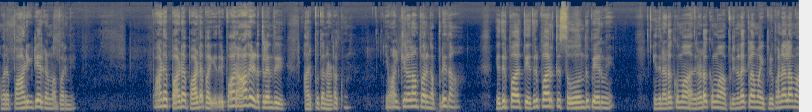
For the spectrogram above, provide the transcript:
அவரை பாடிக்கிட்டே இருக்கணுமா பாருங்கள் பாட பாட பாட பாரு எதிர்பாராத இடத்துலேருந்து அற்புதம் நடக்கும். என் வாழ்க்கையிலலாம் பாருங்கள் அப்படி தான் எதிர்பார்த்து எதிர்பார்த்து சோர்ந்து போயிடுவேன் இது நடக்குமா அது நடக்குமா அப்படி நடக்கலாமா இப்படி பண்ணலாமா?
